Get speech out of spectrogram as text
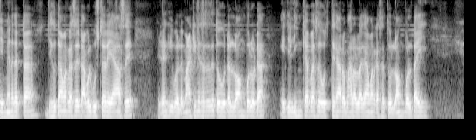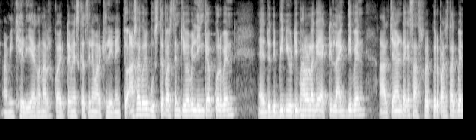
এই ম্যানেজারটা যেহেতু আমার কাছে ডাবল বুস্টার এয়া আছে, এটা কি বলে মার্টিনেস আছে তো ওটা লং বল ওটা, এই যে লিঙ্ক আপ আছে, ওর থেকে আরও ভালো লাগে আমার কাছে, তো লং বলটাই আমি খেলি। এখন আর কয়েকটা ম্যাচ খেলছিলাম, আর খেলি নাই। তো আশা করি বুঝতে পারছেন কীভাবে লিঙ্ক আপ করবেন। যদি ভিডিওটি ভালো লাগে, একটি লাইক দিবেন, আর চ্যানেলটাকে সাবস্ক্রাইব করে পাশে থাকবেন।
